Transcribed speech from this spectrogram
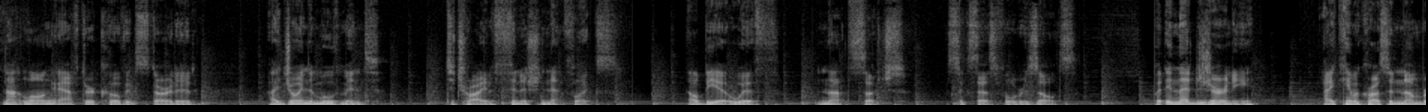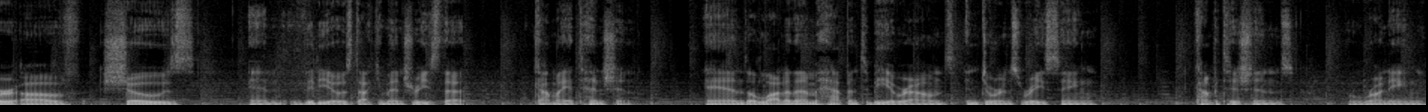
Not long after COVID started, I joined the movement to try and finish Netflix, albeit with not such successful results. But in that journey, I came across a number of shows and videos, documentaries that got my attention. And a lot of them happened to be around endurance racing, competitions, running.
